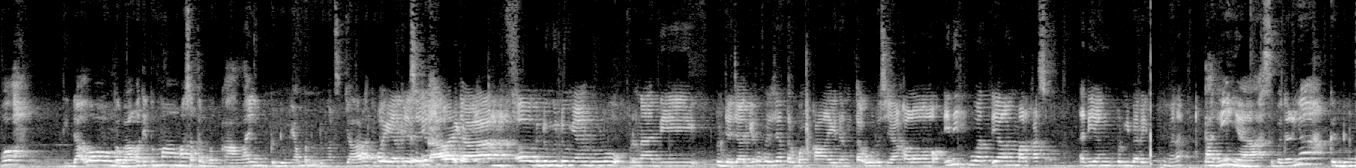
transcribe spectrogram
Oh tidak loh, nggak banget itu mah. Masa terbengkalai gedung yang penuh dengan sejarah tidak Oh iya biasanya terbengkalai kan? eh, gedung-gedung yang dulu pernah di penjajahan itu biasanya terbengkalai dan terurus ya. Kalau ini buat yang markas tadi yang pengibar itu gimana? Tadinya sebenarnya gedung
